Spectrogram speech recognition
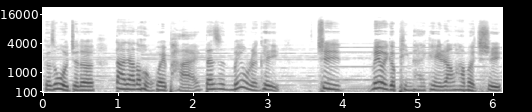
可是我觉得大家都很会拍，但是没有人可以去，没有一个平台可以让他们去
